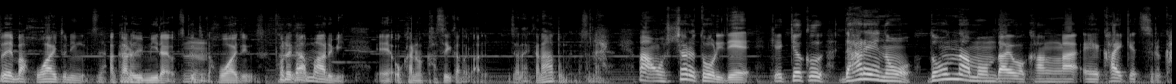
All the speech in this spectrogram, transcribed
例えばホワイトニングですね。明るい未来を作っていくホワイトニングこれがまあある意味、えーお金の稼ぎ方があるんじゃないかなと思いますね。まあおっしゃる通りで結局誰のどんな問題を考ええー解決するか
